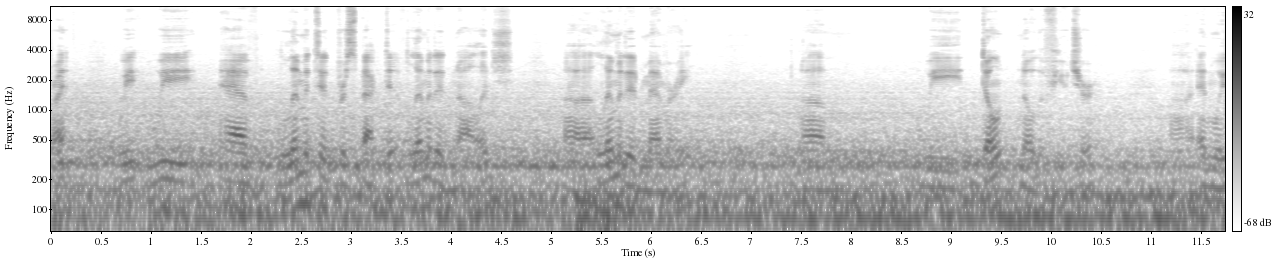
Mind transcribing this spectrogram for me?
right? We we have limited perspective, limited knowledge, uh, limited memory. Um, we don't know the future, uh, and we,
